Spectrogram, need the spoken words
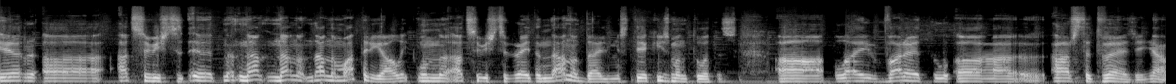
ir atsevišķi nanomateriāli un atsevišķi veida nanodaļiņas tiek izmantotas, lai varētu ārstēt vēzi. Jā.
